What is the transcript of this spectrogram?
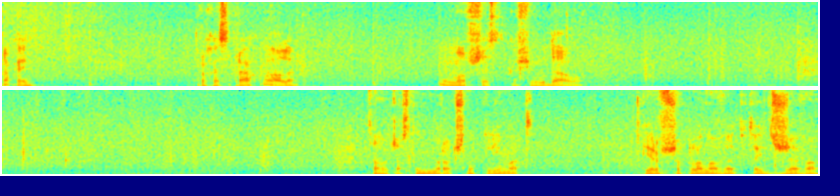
Okej. Trochę strachu, ale mimo wszystko się udało. Cały czas ten mroczny klimat. Pierwszoplanowe tutaj drzewa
